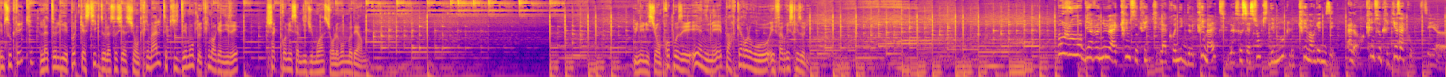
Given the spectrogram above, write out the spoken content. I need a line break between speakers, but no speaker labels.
Crime sous l'atelier podcastique de l'association Crimalt qui démonte le crime organisé chaque premier samedi du mois sur le monde moderne. Une émission proposée et animée par Carole Rouault et Fabrice Risoli.
Bonjour, bienvenue à Crime Cric, la chronique de Crimalt, l'association qui démonte le crime organisé. Alors, Crime Cric, Kesako, c'est euh,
